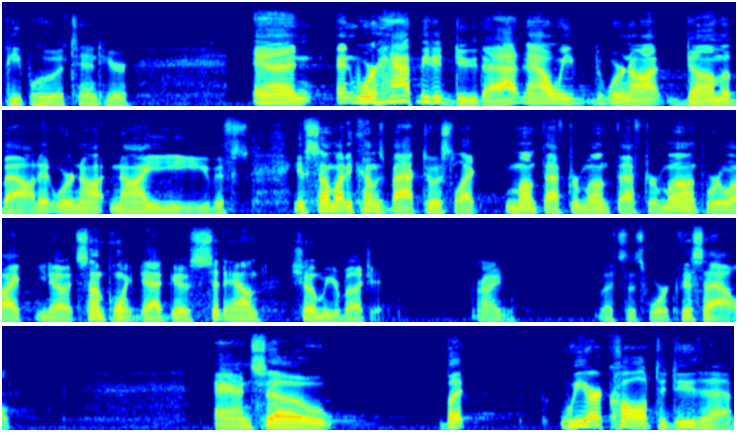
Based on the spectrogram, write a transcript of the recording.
people who attend here. And, and we're happy to do that. Now, we, we're not dumb about it. We're not naive. If, if somebody comes back to us like month after month after month, we're like, you know, at some point, Dad goes, sit down, show me your budget, right? Let's, let's work this out. And so, but we are called to do that.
